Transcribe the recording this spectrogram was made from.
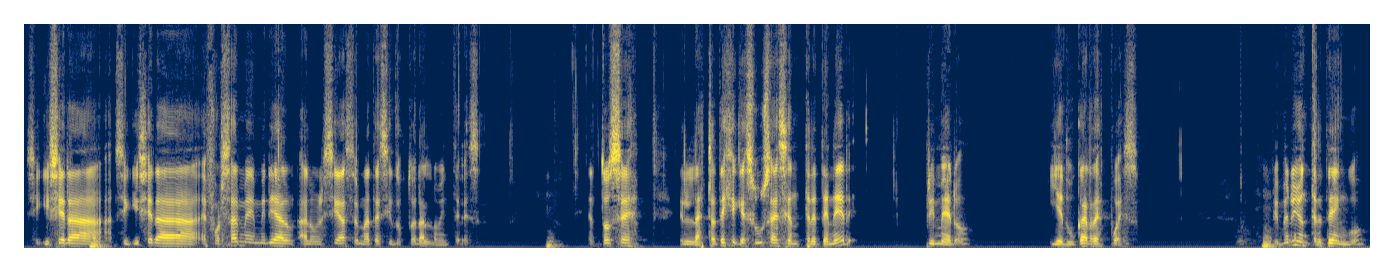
Si quisiera, hmm. si quisiera esforzarme, me iría a la universidad a hacer una tesis doctoral, no me interesa. Entonces, la estrategia que se usa es entretener primero y educar después. Primero yo entretengo,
